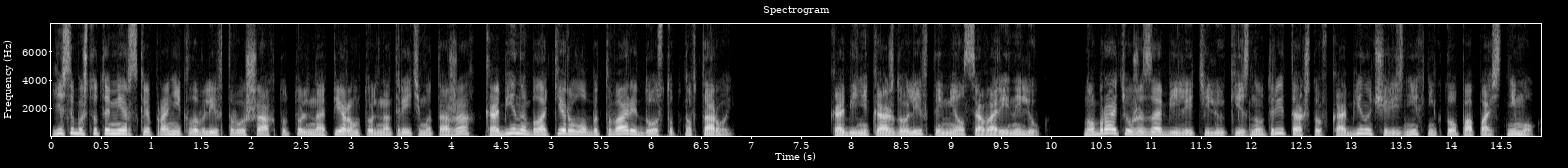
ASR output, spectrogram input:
Если бы что-то мерзкое проникло в лифтовую шахту то ли на первом, то ли на третьем этажах, кабина блокировала бы твари доступ на второй. В кабине каждого лифта имелся аварийный люк. Но братья уже забили эти люки изнутри, так что в кабину через них никто попасть не мог.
